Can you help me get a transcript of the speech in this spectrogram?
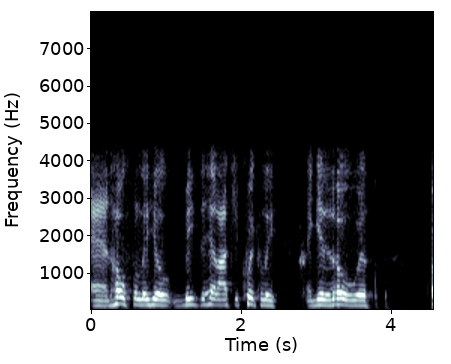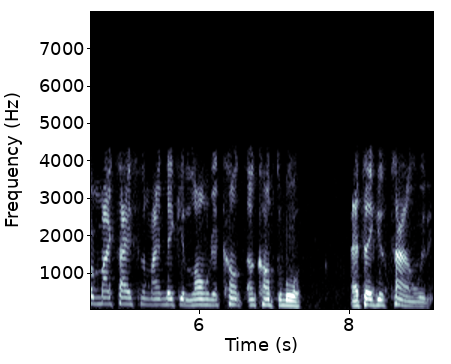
and hopefully he'll beat the hell out you quickly and get it over with. Or Mike Tyson might make it long and com- uncomfortable and take his time with it.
